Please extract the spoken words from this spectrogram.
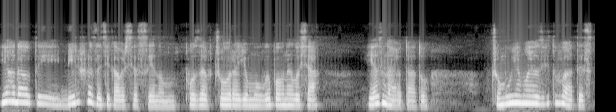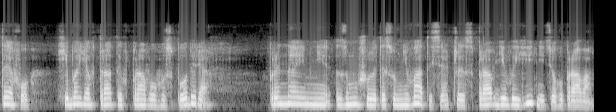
Я гадав, ти більше зацікавишся сином. Позавчора йому виповнилося. Я знаю, тату. Чому я маю звітувати, Стефо? Хіба я втратив право господаря? Принаймні змушуєте сумніватися, чи справді ви гідні цього права.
